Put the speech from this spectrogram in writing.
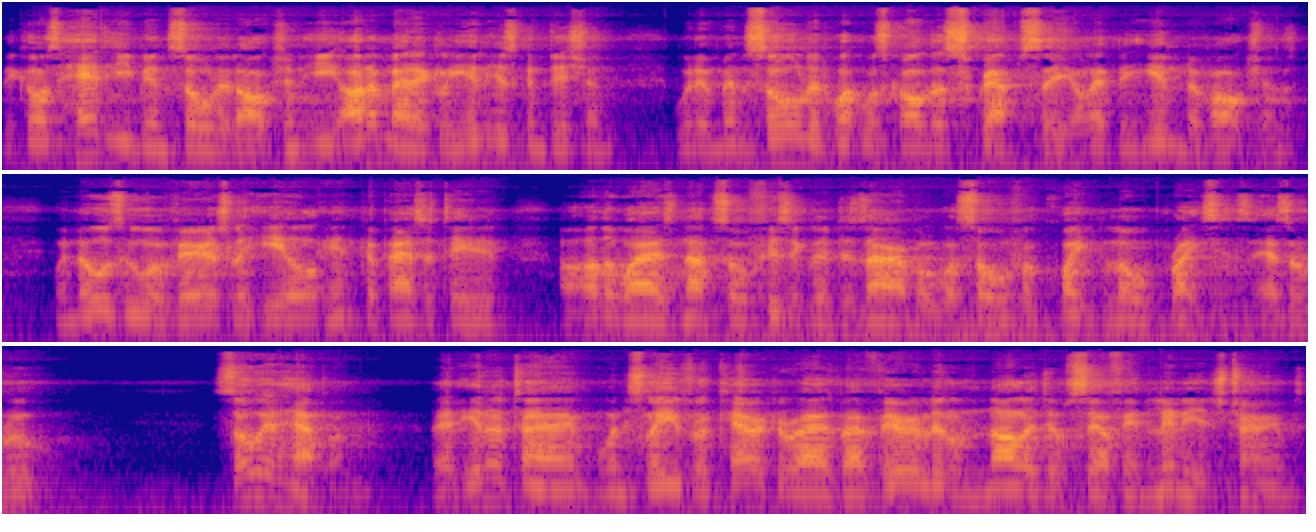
Because had he been sold at auction, he automatically, in his condition, would have been sold at what was called a scrap sale at the end of auctions, when those who were variously ill, incapacitated, or otherwise not so physically desirable were sold for quite low prices as a rule. So it happened that in a time when slaves were characterized by very little knowledge of self in lineage terms,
